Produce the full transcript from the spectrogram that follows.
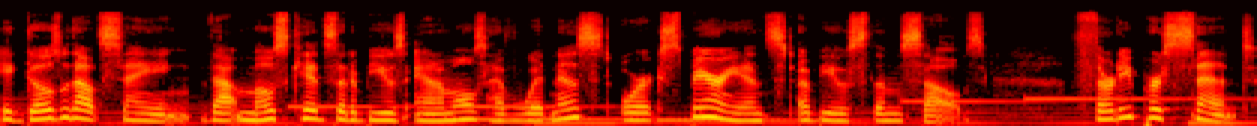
It goes without saying that most kids that abuse animals have witnessed or experienced abuse themselves. 30%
